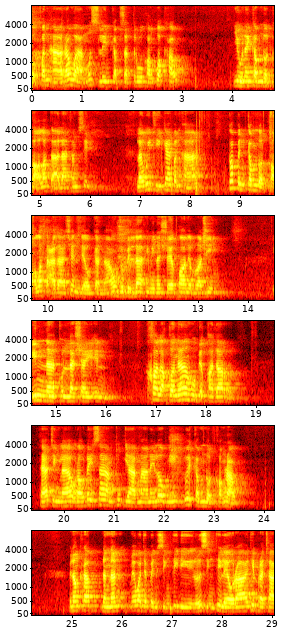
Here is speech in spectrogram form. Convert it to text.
ก ปัญหาระหว่างมุสลิมกับศัตรูของพวกเขา อยู่ในกำหนดของ Allah ตาลาทั้งสิ้น และวิธีแก้ปัญหา ก็เป็นกำหนดของ Allah ตาลาเช่นเดียวกันอูซุบิลลาฮิมินัชชัยฏานิรรจีมอินนาคุลชัยอิน خلقناه بقدر แท้จริงแล้วเราได้สร้างทุกอย่างมาในโลกนี้ด้วยกำหนดของเราพี่น้องครับ ดังนั้นไม่ว่าจะเป็นสิ่งที่ดี หรือสิ่งที่เลวร้ายที่ประชา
